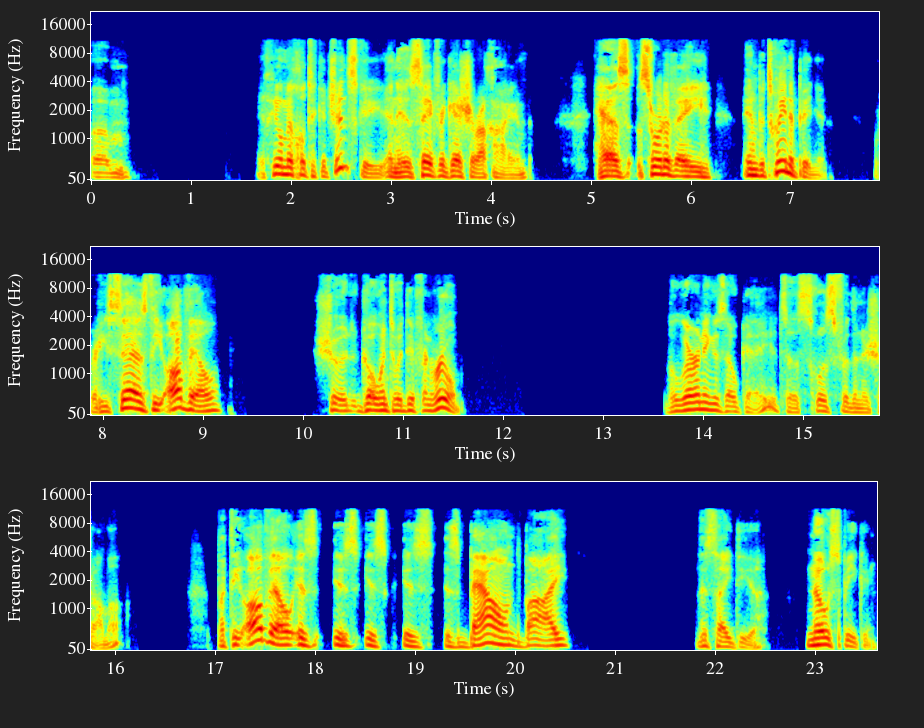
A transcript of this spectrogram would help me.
um, Chil Michal in his Sefer Gesher Achayim has sort of a in between opinion where he says the Ovel should go into a different room. The learning is okay; it's a schus for the neshama, but the Ovel is is is is is bound by this idea: no speaking,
